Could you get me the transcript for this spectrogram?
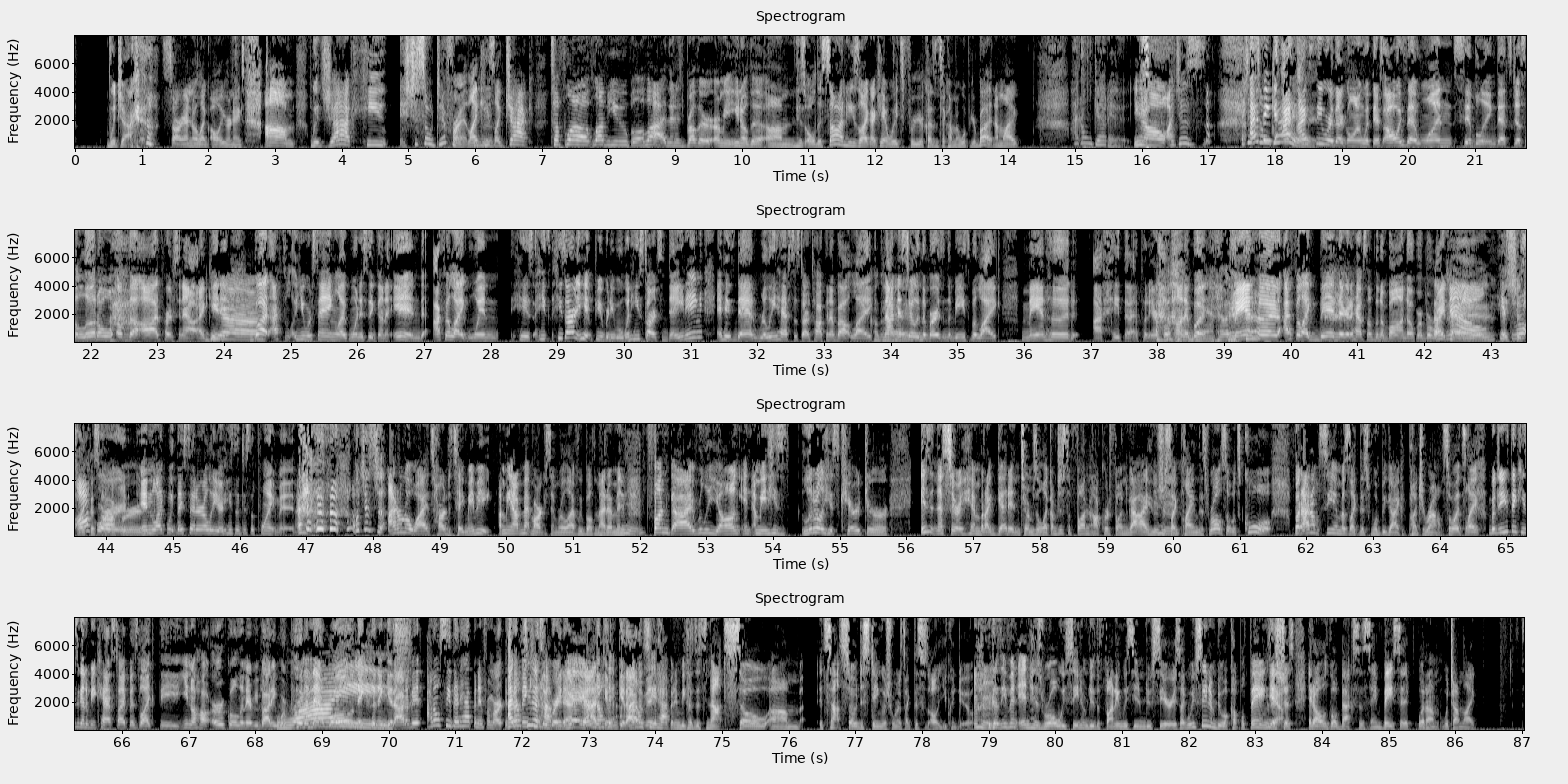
with Jack. Sorry, I know like all your names. Um, with Jack, he it's just so different. Like Mm-hmm. he's like Jack, tough love, love you, blah blah blah. And then his brother, I mean, you know, the um his oldest son, he's like, I can't wait for your cousins to come and whoop your butt. And I'm like, I don't get it. You know, I just, I just I don't think I, I see where they're going with. There's always that one sibling that's just a little of the odd person out. I get Yeah. it, but I you were saying like when is it going to end? I feel like when his he's he's already hit puberty, but when he starts dating and his dad really has to start talking about like not necessarily the birds and the bees, but like manhood. I hate that I put air quotes on it, but Manhood. manhood. I feel like then they're gonna have something to bond over. But right Okay. now, he's It's just like this awkward. awkward- and like what they said earlier, he's a disappointment. Which is just, I don't know why it's hard to take. Maybe, I mean, I've met Marcus in real life. We both met him and Mm-hmm. fun guy, really young. And I mean, he's literally his character isn't necessarily him, but I get it in terms of like, I'm just a fun, awkward, fun guy who's Mm-hmm. just like playing this role. So it's cool, but I don't see him as like this wimpy guy I could punch around. So it's like, But do you think he's going to be cast type as like the, you know, how Urkel and everybody were put in that role and they couldn't get out of it? I don't see that happening for Marcus. I, I don't think he's a great actor. Yeah, yeah. I don't can think, get I don't of see it. it happening because it's not so. Um, it's not so distinguished where it's like this is all you can do. Mm-hmm. Because even in his role, we've seen him do the funny, we've seen him do serious. Like we've seen him do a couple things. Yeah. It's just it always goes back to the same basic. What I'm, which I'm like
